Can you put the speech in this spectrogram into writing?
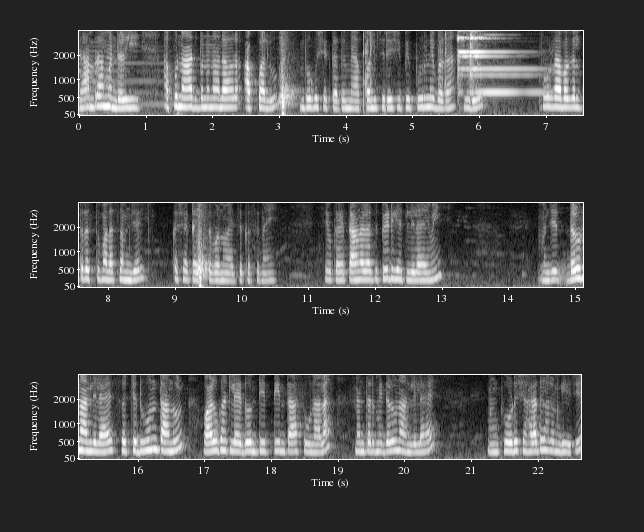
राम राम मंडळी आपण आज बनवणार आहोत आप्पालू. बघू शकता तुम्ही आप्पालूची रेसिपी पूर्ण बघा व्हिडिओ पूर्ण बघाल तरच तुम्हाला समजेल कशा टाईपचं बनवायचं कसं नाही. हे काय तांदळाचं पीठ घेतलेलं आहे मी. म्हणजे दळून आणलेलं आहे स्वच्छ धुवून तांदूळ वाळू घातले आहे दोन तीन तीन तास उन्हाला. नंतर मी दळून आणलेलं आहे. मग थोडीशी हळद घालून घ्यायची.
